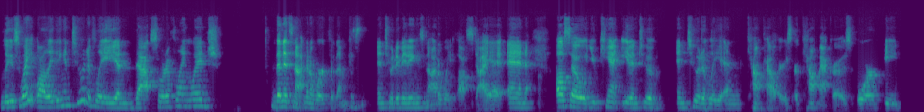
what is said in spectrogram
lose weight while eating intuitively and that sort of language then it's not going to work for them because intuitive eating is not a weight loss diet. And also, you can't eat intuitive, intuitively and count calories or count macros or be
